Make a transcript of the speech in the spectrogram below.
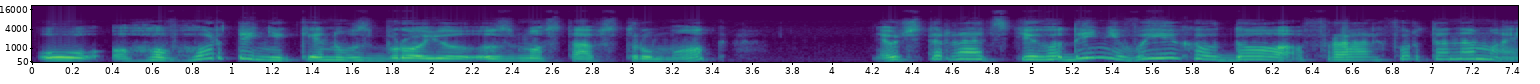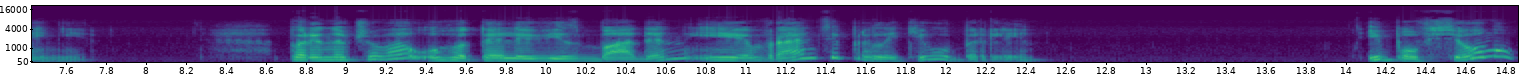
У Говгортені кинув зброю з моста в струмок, о 14 годині виїхав до Франкфурта на Майні. Переночував у готелі Візбаден і вранці прилетів у Берлін. І по всьому?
